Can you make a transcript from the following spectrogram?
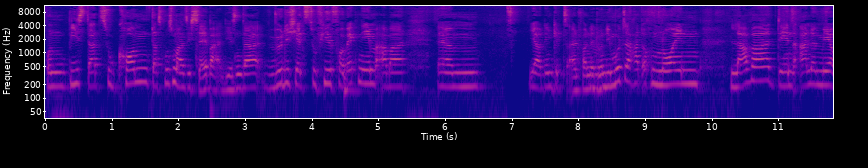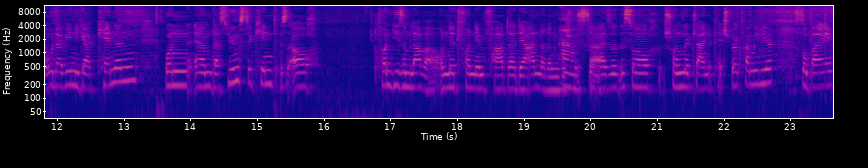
Und wie es dazu kommt, das muss man sich selber erlesen. Da würde ich jetzt zu viel vorwegnehmen, aber ähm, ja, den gibt's einfach nicht. Und die Mutter hat auch einen neuen Lover, den alle mehr oder weniger kennen. Und ähm, das jüngste Kind ist auch von diesem Lover und nicht von dem Vater der anderen Ach Geschwister. so. Also das ist auch schon eine kleine Patchwork-Familie, wobei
